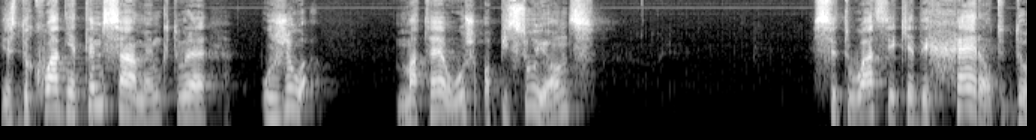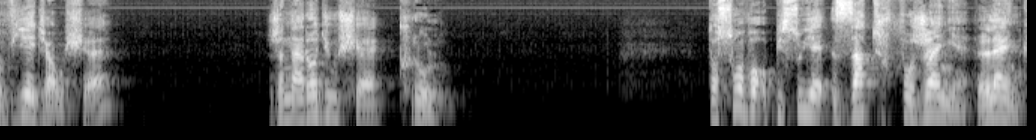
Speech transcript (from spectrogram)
jest dokładnie tym samym, które użył Mateusz, opisując sytuację, kiedy Herod dowiedział się, że narodził się król. To słowo opisuje zatrwożenie, lęk.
